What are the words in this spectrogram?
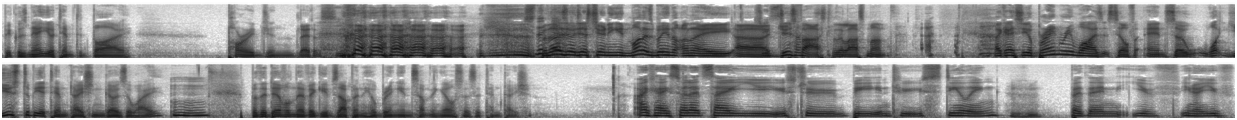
Because now you're tempted by porridge and lettuce. For those who are just tuning in, Mon has been on a uh, Juice juice fast. for the last month. okay, so your brain rewires itself, and so what used to be a temptation goes away, Mhm. but the devil never gives up, and he'll bring in something else as a temptation. Okay, so let's say you used to be into stealing, Mm-hmm. but then you've, you know, you've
